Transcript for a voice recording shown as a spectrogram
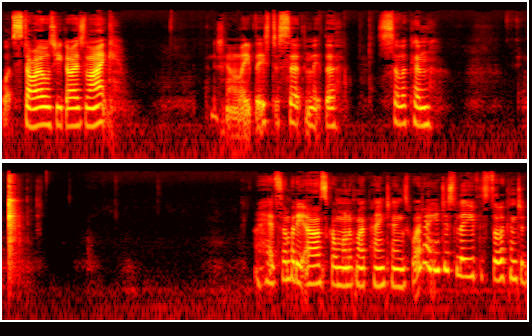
what styles you guys like. I'm just going to leave these to sit and let the silicon I had somebody ask on one of my paintings, why don't you just leave the silicon to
